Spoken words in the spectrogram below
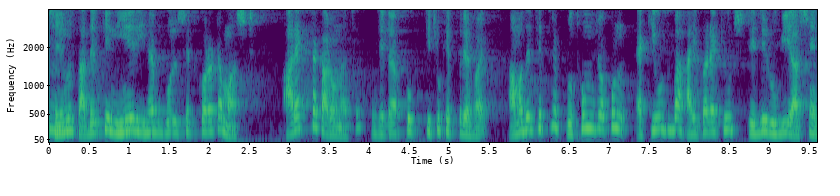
সেই জন্য তাদেরকে নিয়ে রিহ্যাব গোল সেট করাটা মাস্ট আরেকটা কারণ আছে যেটা খুব কিছু ক্ষেত্রে হয়। আমাদের ক্ষেত্রে প্রথম যখন অ্যাকিউট বা হাইপার অ্যাকিউট স্টেজে রুগী আসেন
